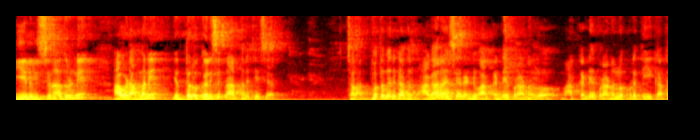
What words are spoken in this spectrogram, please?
ఈయన విశ్వనాథుణ్ణి ఆవిడ అమ్మని ఇద్దరూ కలిసి ప్రార్థన చేశారు. చాలా అద్భుతమైన కథ. బాగా రాశారండి మార్కండేయ పురాణంలో. మార్కండేయ పురాణంలో ప్రతి కథ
